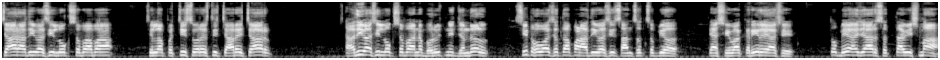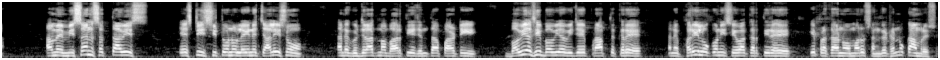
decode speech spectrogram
ચાર આદિવાસી લોકસભામાં છેલ્લા પચીસ વર્ષથી ચારે ચાર આદિવાસી લોકસભા અને ભરૂચની જનરલ સીટ હોવા છતાં પણ આદિવાસી સાંસદ સભ્ય ત્યાં સેવા કરી રહ્યા છે. તો બે હજાર સત્તાવીસમાં અમે મિશન સત્તાવીસ એસટી સીટોનું લઈને ચાલીશું અને ગુજરાતમાં ભારતીય જનતા પાર્ટી ભવ્યથી ભવ્ય વિજય પ્રાપ્ત કરે અને ફરી લોકોની સેવા કરતી રહે એ પ્રકારનું અમારું સંગઠનનું કામ રહેશે.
